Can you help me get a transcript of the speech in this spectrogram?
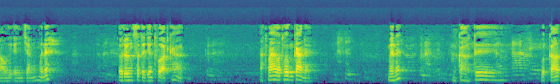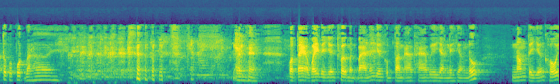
ឲ្យអីអញ្ចឹងមែនទេ រឿងសិតតែយើងធ្វើអត់កើតអាត្មាក៏ធ្វើមិនកើតដែរមែនទេមិនកើតទេបើកើតទៅប្រពុតបាត់ហើយមែនទេប៉ុន្តែអ្វីដែលយើងធ្វើមិនបានហ្នឹងយើងកុំតន់អាលថាវាយ៉ាងនេះយ៉ាងនោះនាំតែយើងខូច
